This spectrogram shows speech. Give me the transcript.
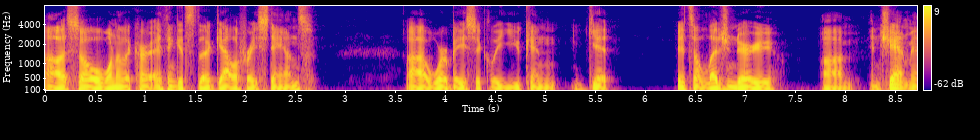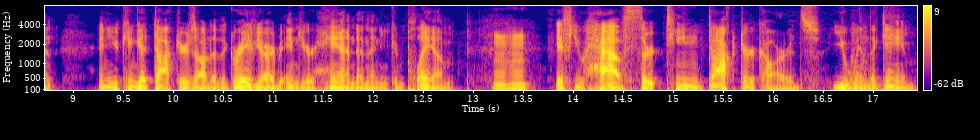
Uh, so one of the card, I think it's the Gallifrey stands, uh, where basically you can get it's a legendary um, enchantment, and you can get doctors out of the graveyard into your hand, and then you can play them. Mm-hmm. If you have 13 doctor cards, you win the game.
